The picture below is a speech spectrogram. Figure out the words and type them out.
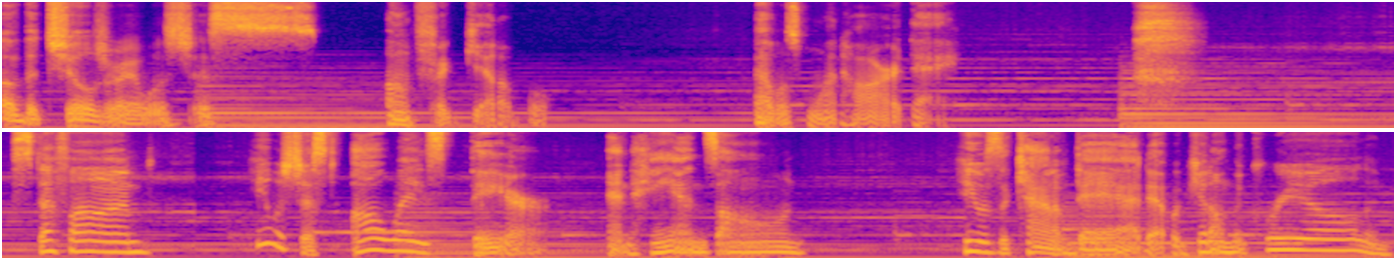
of the children was just unforgettable. That was one hard day. Stefan, he was just always there and hands on he was the kind of dad that would get on the grill and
